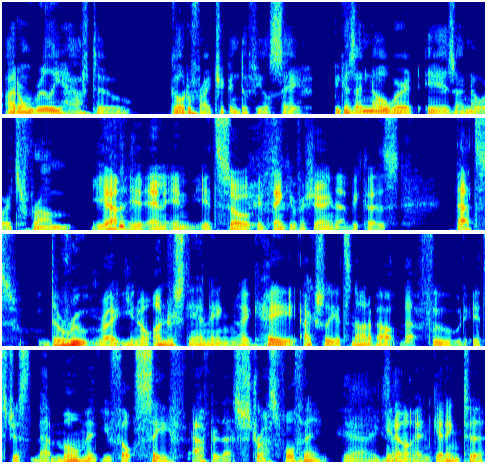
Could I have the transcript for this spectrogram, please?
I don't really have to go to fried chicken to feel safe because I know where it is, I know where it's from. Yeah, it, and and it's so. It, thank you for sharing that because that's the root, right? You know, understanding like, hey, actually, it's not about that food. It's just that moment you felt safe after that stressful thing. Yeah, exactly. You know, and getting to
